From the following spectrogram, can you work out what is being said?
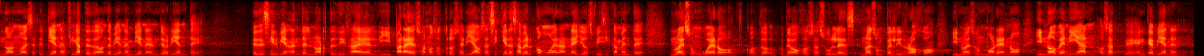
no, no es, vienen, fíjate, ¿de dónde vienen? Vienen de Oriente. Es decir, vienen del norte de Israel y para eso nosotros sería, o sea, si quieres saber cómo eran ellos físicamente, no es un güero de ojos azules, no es un pelirrojo y no es un moreno y no venían, o sea, ¿en qué vienen?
